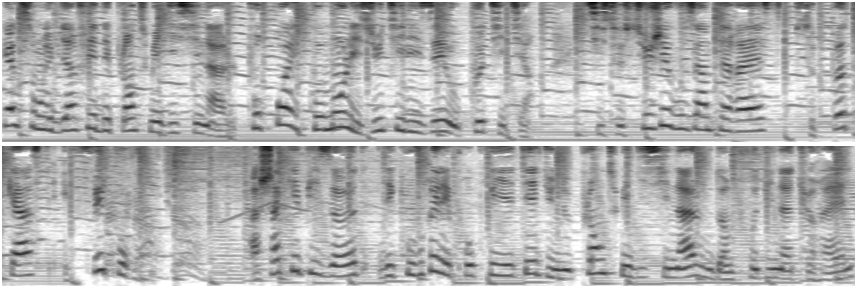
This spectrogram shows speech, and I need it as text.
Quels sont les bienfaits des plantes médicinales? Pourquoi et comment les utiliser au quotidien? Si ce sujet vous intéresse, ce podcast est fait pour vous. À chaque épisode, découvrez les propriétés d'une plante médicinale ou d'un produit naturel,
